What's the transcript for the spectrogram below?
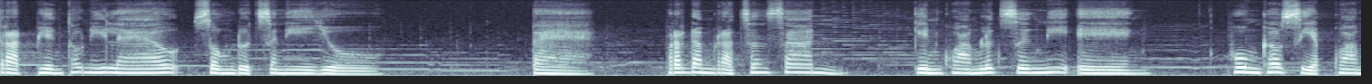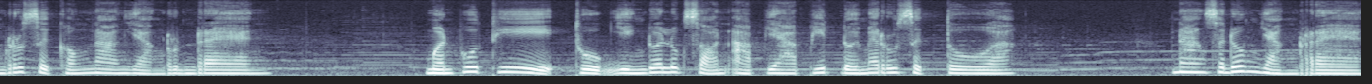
ตรัสเพียงเท่านี้แล้วทรงดุษณีอยู่ แต่พระดำรัสสั้นๆ กินความลึกซึ้งนี่เอง พุ่งเข้าเสียบความรู้สึกของนางอย่างรุนแรง เหมือนผู้ที่ถูกยิงด้วยลูกศรออาบยาพิษโดยไม่รู้สึกตัว นางสะดุ้งอย่างแรง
